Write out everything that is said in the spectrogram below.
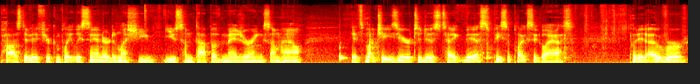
positive if you're completely centered unless you use some type of measuring somehow. It's much easier to just take this piece of plexiglass, put it over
